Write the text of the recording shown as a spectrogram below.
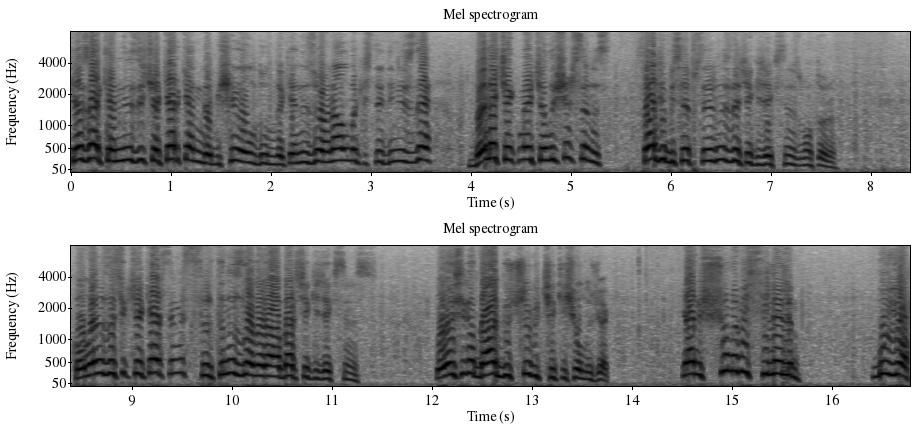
Keza kendinizi çekerken de bir şey olduğunda kendinizi öne almak istediğinizde böyle çekmeye çalışırsanız sadece bisepslerinizle çekeceksiniz motoru. Kollarınızı açık çekerseniz sırtınızla beraber çekeceksiniz. Dolayısıyla daha güçlü bir çekiş olacak. Yani şunu bir silelim. Bu yok.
